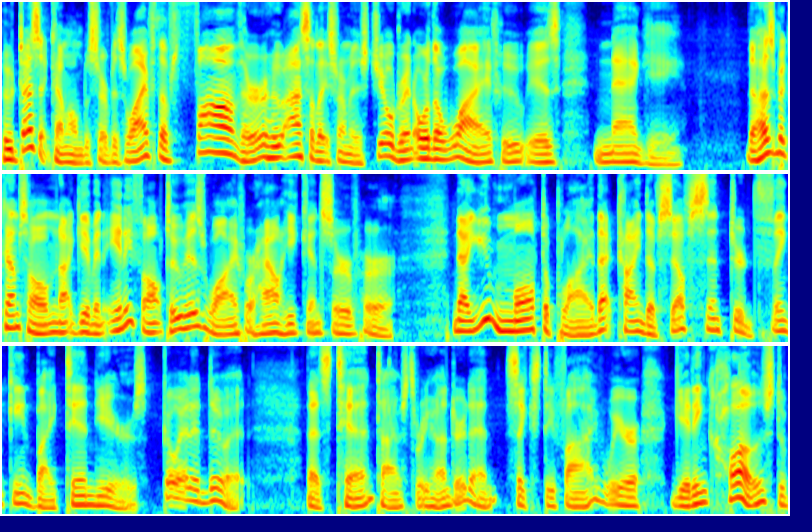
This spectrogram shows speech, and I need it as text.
who doesn't come home to serve his wife, the father who isolates from his children, or the wife who is naggy. The husband comes home not giving any thought to his wife or how he can serve her. Now you multiply that kind of self centered thinking by 10 years. Go ahead and do it. That's 10 times 365. We are getting close to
